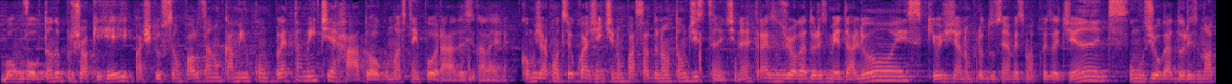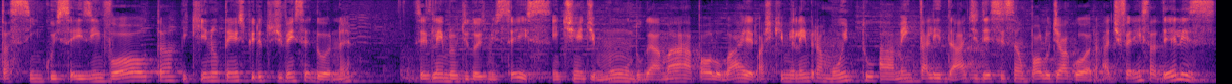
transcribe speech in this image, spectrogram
Bom, voltando pro Choque Rei, acho que o São Paulo tá num caminho completamente errado há algumas temporadas, galera. Como já aconteceu com a gente num passado não tão distante, né? Traz uns jogadores medalhões, que hoje já não produzem a mesma coisa de antes, uns jogadores nota 5 e 6 em volta, e que não tem o espírito de vencedor, né? Vocês lembram de 2006? Quem tinha Edmundo, Gamarra, Paulo Baier? Acho que me lembra muito a mentalidade desse São Paulo de agora. A diferença deles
